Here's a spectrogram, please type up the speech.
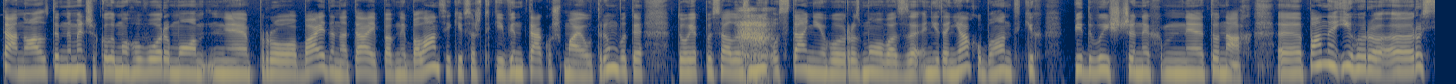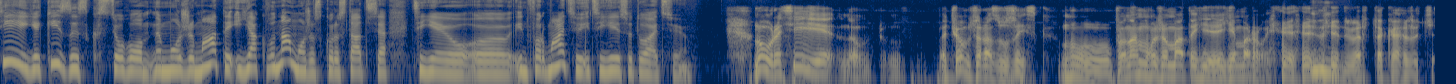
Та ну але тим не менше, коли ми говоримо про Байдена та і певний баланс, який все ж таки він також має утримувати. То як писали змі, остання його розмова з Нітаньяху була на таких підвищених тонах. Е, Пане Ігоро, е, Росія який зиск з цього може мати, і як вона може скористатися цією е, інформацією і цією ситуацією? Ну, у Росії, ну. А чому зразу зиск? Ну, вона може мати ге- геморой, відверто кажучи.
